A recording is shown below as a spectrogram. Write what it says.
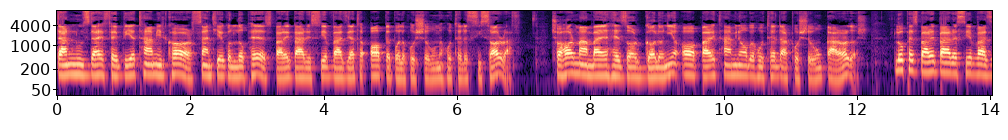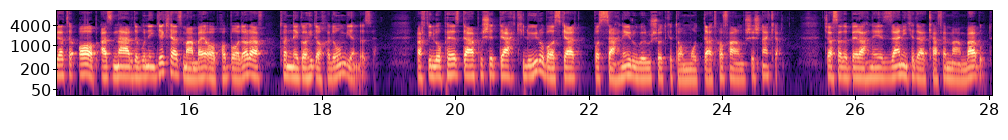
در 19 فوریه تعمیرکار سانتیاگو لوپز برای بررسی وضعیت آب به بالا پشت هتل سیسار رفت. چهار منبع هزار گالونی آب برای تامین آب هتل در پشت بوم قرار داشت. لوپز برای بررسی وضعیت آب از نردبون یکی از منبع آبها بالا رفت تا نگاهی داخل اون بیاندازه وقتی لوپز در پوش ده کیلویی رو باز کرد با صحنه روبرو شد که تا مدتها فراموشش نکرد جسد برهنه زنی که در کف منبع بود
